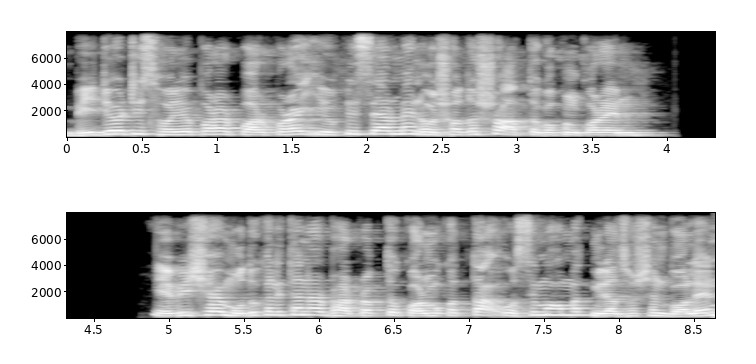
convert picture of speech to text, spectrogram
ভিডিওটি ছড়িয়ে পড়ার পরপরই ইউপি চেয়ারম্যান ও সদস্য আত্মগোপন করেন। এ বিষয়ে মধুখালী থানার ভারপ্রাপ্ত কর্মকর্তা ওসি মোহাম্মদ মিরাজ হোসেন বলেন,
